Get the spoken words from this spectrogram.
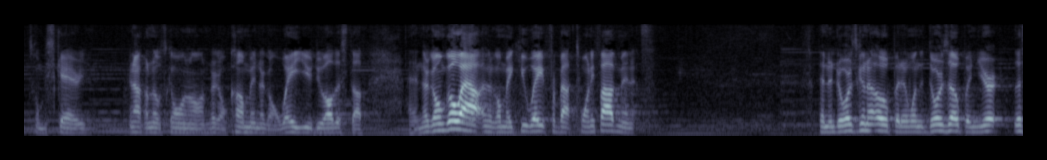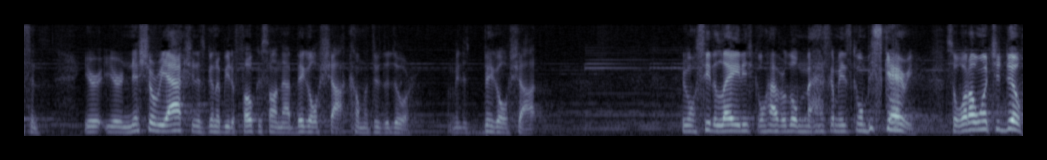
It's going to be scary. You're not going to know what's going on. They're going to come in. They're going to weigh you, do all this stuff. And they're going to go out and they're going to make you wait for about 25 minutes. Then the door's going to open. And when the door's open, you're, listen, your, your initial reaction is going to be to focus on that big old shot coming through the door. I mean, this big old shot. You're going to see the lady, she's going to have her little mask. I mean, it's going to be scary. So, what I want you to do,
